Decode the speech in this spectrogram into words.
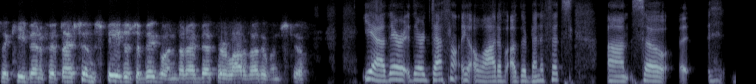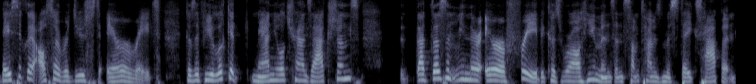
the key benefits? I assume speed is a big one but i bet there are a lot of other ones too. Yeah there there are definitely a lot of other benefits. Um, so uh, basically also reduced error rate because if you look at manual transactions that doesn't mean they're error free because we're all humans and sometimes mistakes happen.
